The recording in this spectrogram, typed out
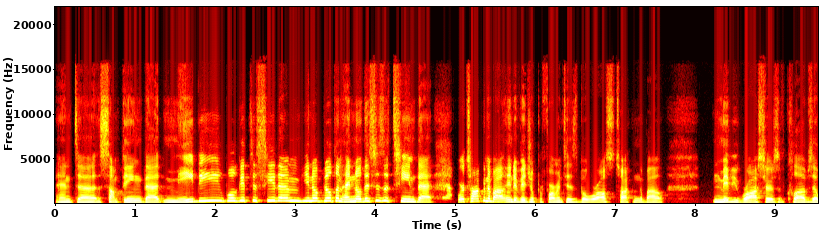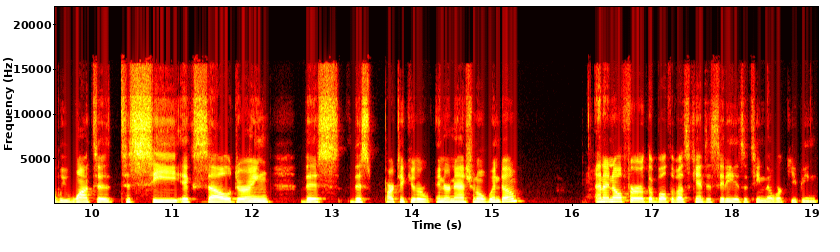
and uh, something that maybe we'll get to see them, you know, build. And I know this is a team that we're talking about individual performances, but we're also talking about maybe rosters of clubs that we want to to see excel during this this particular international window. And I know for the both of us, Kansas City is a team that we're keeping,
